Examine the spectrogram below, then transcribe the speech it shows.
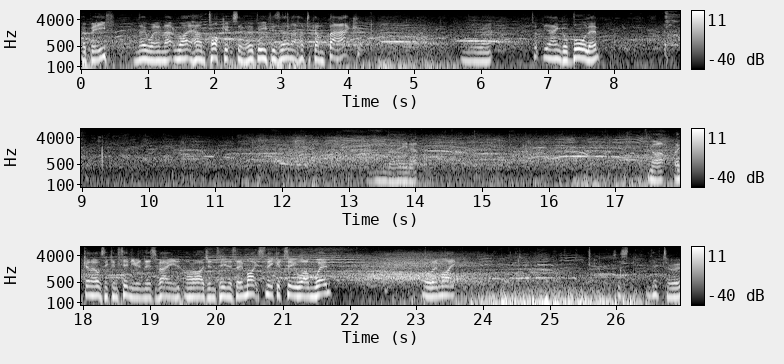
Habif, no one in that right-hand pocket, so Habif is going to have to come back. Uh, put the angle ball in. And Ada. Well, they can obviously continue in this vein, are Argentina, so they might sneak a 2-1 win. Or they might just live to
